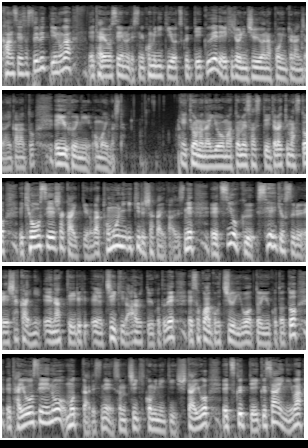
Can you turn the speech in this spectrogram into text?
完成させるっていうのが、多様性のですね、コミュニティを作っていく上で非常に重要なポイントなんじゃないかなというふうに思いました。え今日の内容をまとめさせていただきますと、共生社会っていうのが共に生きる社会がですね、え強く制御する、え社会に、えなっている、え地域があるということで、えそこはご注意をということと、え多様性の持ったですね、その地域コミュニティ主体を、え作っていく際には、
